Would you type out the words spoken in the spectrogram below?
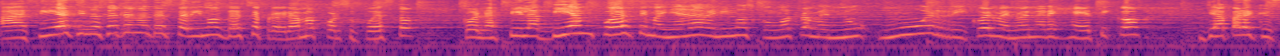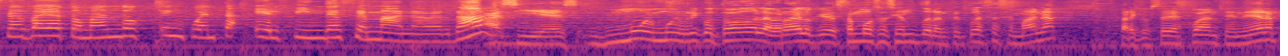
Así es, y nosotros nos despedimos de este programa, por supuesto, con las pilas bien puestas y mañana venimos con otro menú muy rico, el menú energético, ya para que usted vaya tomando en cuenta el fin de semana, ¿verdad? Así es, muy muy rico todo, la verdad lo que estamos haciendo durante toda esta semana para que ustedes puedan tener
